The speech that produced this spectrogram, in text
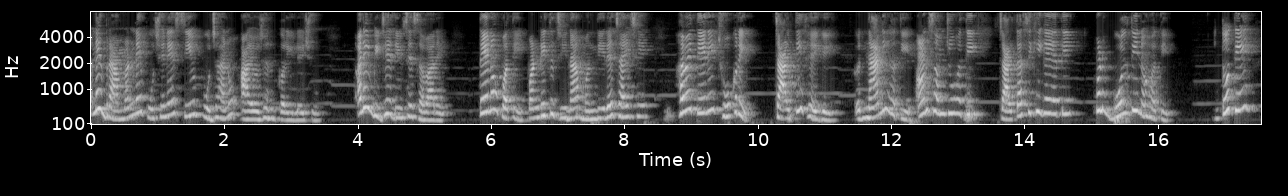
અને બ્રાહ્મણને પૂછીને શિવ પૂજાનું આયોજન કરી લઈશું. અને બીજે દિવસે સવારે તેનો પતિ પંડિતજીના મંદિરે જાય છે. હવે તેની છોકરી ચાલતી થઈ ગઈ. નાની હતી, અણસમજુ હતી, ચાલતા શીખી ગઈ હતી, પણ બોલતી ન હતી. તો તે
